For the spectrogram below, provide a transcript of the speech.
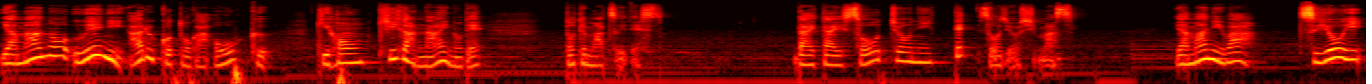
山の上にあることが多く基本木がないのでとても暑いです。だいたい早朝に行って掃除をします。山には強い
